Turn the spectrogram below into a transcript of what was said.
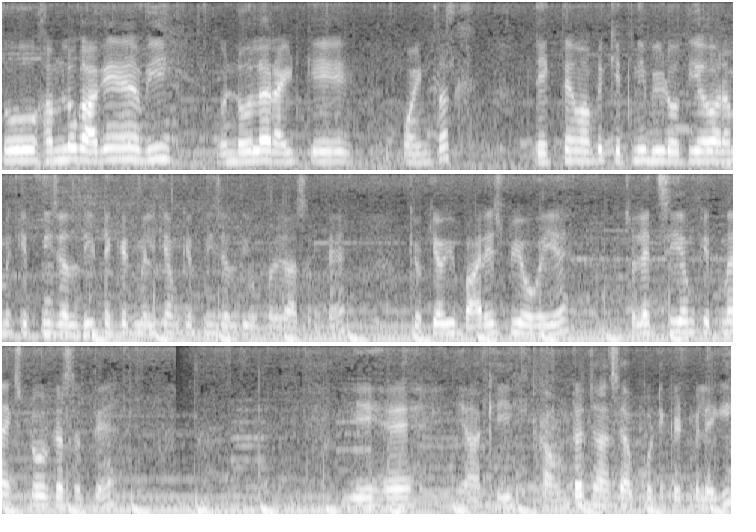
तो हम लोग आ गए हैं अभी गोंडोला राइड के पॉइंट तक। देखते हैं वहाँ पे कितनी भीड़ होती है और हमें कितनी जल्दी टिकट मिल के हम कितनी जल्दी ऊपर जा सकते हैं। क्योंकि अभी बारिश भी हो गई है। सो लेट्स सी हम कितना एक्सप्लोर कर सकते हैं। ये है यहाँ की काउंटर जहाँ से आपको टिकट मिलेगी।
